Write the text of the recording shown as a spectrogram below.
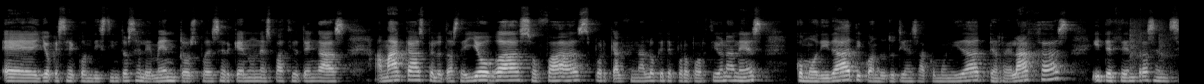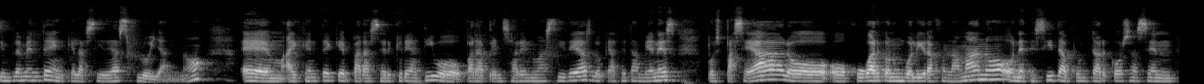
eh, yo que sé, con distintos elementos. Puede ser que en un espacio tengas hamacas, pelotas de yoga, sofás, porque al final lo que te proporcionan es comodidad y cuando tú tienes la comodidad te relajas y te centras en simplemente en que las ideas fluyan. ¿no? Em, hay gente que para ser creativo o para pensar en nuevas ideas lo que hace también es pues, pasear o, jugar con un bolígrafo en la mano o necesita apuntar cosas en,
